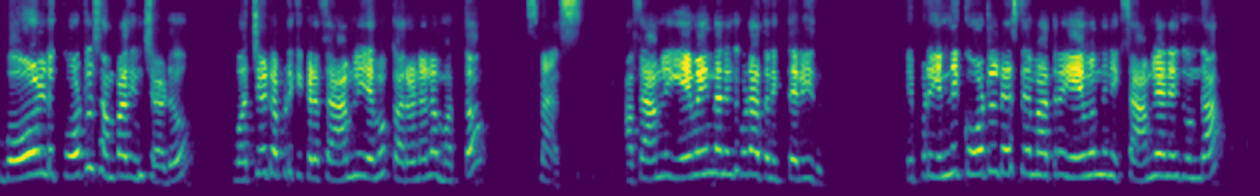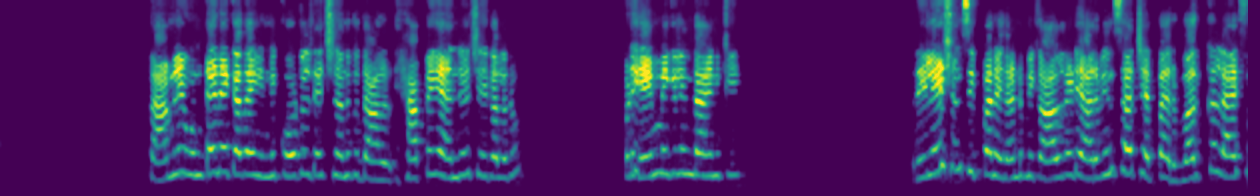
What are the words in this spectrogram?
బోల్డ్ కోట్లు సంపాదించాడు. వచ్చేటప్పటికి ఇక్కడ ఫ్యామిలీ ఏమో కరోనాలో మొత్తం స్మాష్. ఆ ఫ్యామిలీ ఏమైంది అనేది కూడా అతనికి తెలియదు ఇప్పుడు ఎన్ని కోట్లు తెస్తే మాత్రం ఏముంది? నీకు ఫ్యామిలీ అనేది ఉందా? ఫ్యామిలీ ఉంటేనే కదా ఇన్ని కోట్లు తెచ్చినందుకు దా హ్యాపీగా ఎంజాయ్ చేయగలరు? ఇప్పుడు ఏం మిగిలింది ఆయనకి? రిలేషన్షిప్ అనేది అంటే మీకు ఆల్రెడీ అరవింద్ సార్ చెప్పారు వర్క్ లైఫ్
